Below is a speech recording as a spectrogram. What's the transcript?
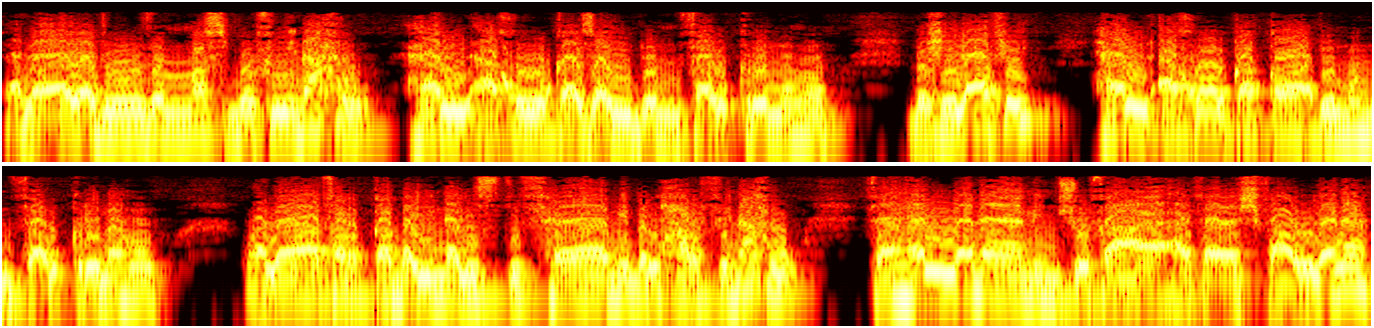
فلا يجوز النصب في نحو هل أخوك زيد فأكرمه؟ بخلاف هل أخوك قائم فأكرمه؟ ولا فرق بين الاستفهام بالحرف نحو فهل لنا من شفعاء فيشفع لنا؟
